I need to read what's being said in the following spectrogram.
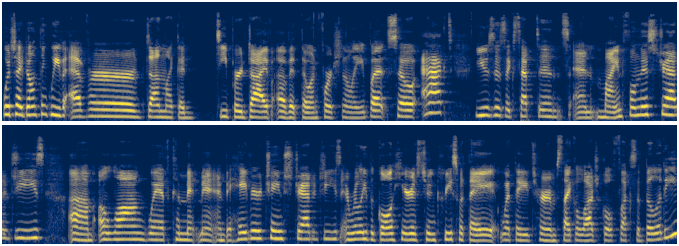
which I don't think we've ever done like a deeper dive of it though unfortunately. But so act uses acceptance and mindfulness strategies um, along with commitment and behavior change strategies. And really the goal here is to increase what they what they term psychological flexibility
